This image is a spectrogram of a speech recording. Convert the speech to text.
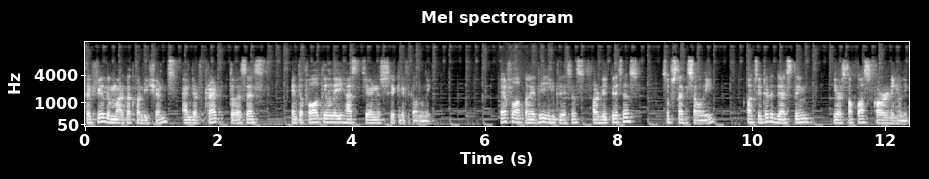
review the market conditions and your trade to assess if the volatility has changed significantly. If volatility increases or decreases substantially, consider adjusting your stop loss accordingly.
